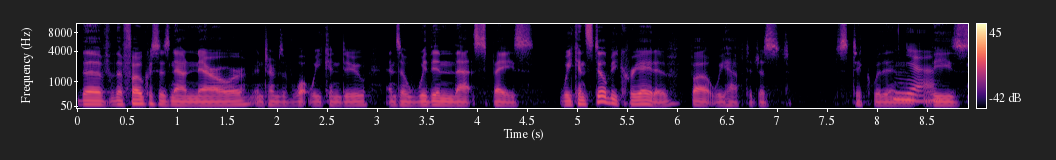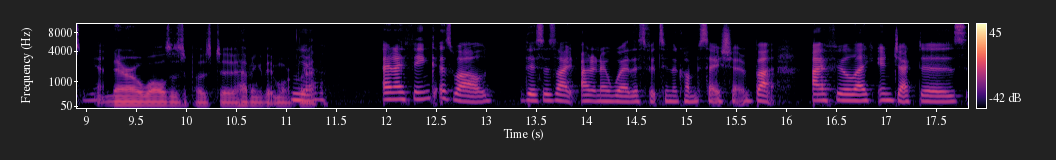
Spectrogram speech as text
the the focus is now narrower in terms of what we can do, and so within that space, we can still be creative, but we have to just stick within Yeah. these Yeah. narrow walls as opposed to having a bit more Yeah. And I think as well, this is like, I don't know where this fits in the conversation, but I feel like injectors,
